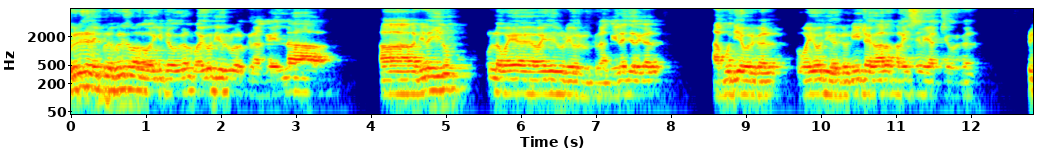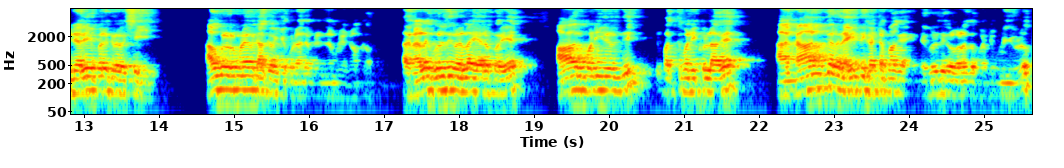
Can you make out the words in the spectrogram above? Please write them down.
விருதளிப்புல விருது வாங்க வருகின்றவர்கள் வயோதிகர்களும் இருக்கிறாங்க. எல்லா நிலையிலும் உள்ள வய வயதிலுடையவர்கள் இருக்கிறாங்க. இளைஞர்கள் முதியவர்கள் வயோதிகர்கள் நீண்ட காலம் கலை சேவை ஆற்றியவர்கள். இப்படி நிறைய பேர் இருக்கிற விஷயம். அவங்கள ரொம்ப நேரம் காக்க வைக்கக்கூடாது அப்படின்னு நம்முடைய நோக்கம். அதனால விருதுகள் எல்லாம் ஏறக்குறைய ஆறு மணியிலிருந்து பத்து மணிக்குள்ளாக நான்கு அல்லது ஐந்து கட்டமாக இந்த விருதுகள் வழங்கப்பட்டு முடிந்துவிடும்.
